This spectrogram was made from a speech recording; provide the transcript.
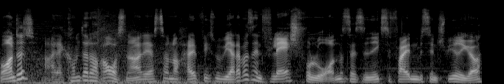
Wanted? Ah, der kommt da doch raus, ne? Der ist da noch halbwegs mobil. Hat aber seinen Flash verloren. Das heißt, der nächste Fight ein bisschen schwieriger.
